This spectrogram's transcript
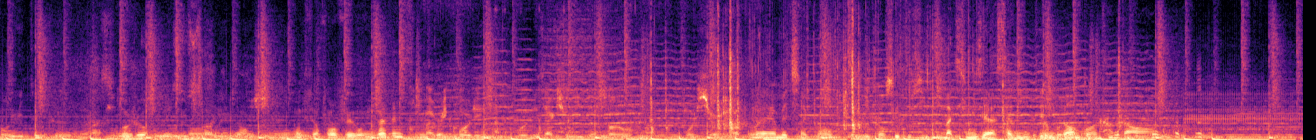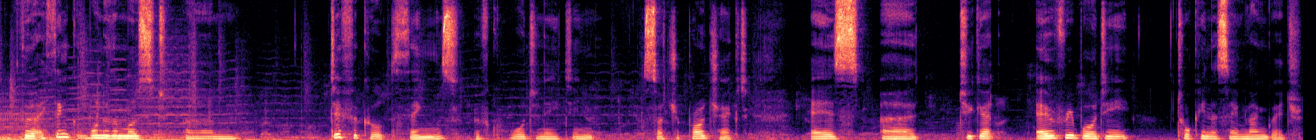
Pour éviter que... Bonjour. Donc ça fait environ une vingtaine de By cm. recording what is actually the soil moisture up. Ouais, 1m50, et quand c'est possible. maximiser la stabilité des plantes tout en The, I think one of the most um, difficult things of coordinating such a project is uh, to get everybody talking the same language.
